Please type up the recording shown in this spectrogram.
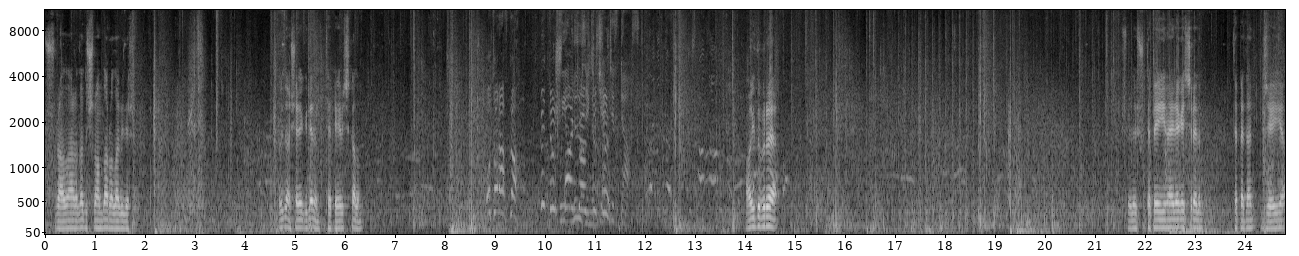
şuralarda düşmanlar olabilir. O yüzden şöyle gidelim tepeye bir çıkalım. O tarafta. Bir We düşman are losing gözcüsü. Haydi bre. Şöyle şu tepeyi yine ele geçirelim. Tepeden C'ye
